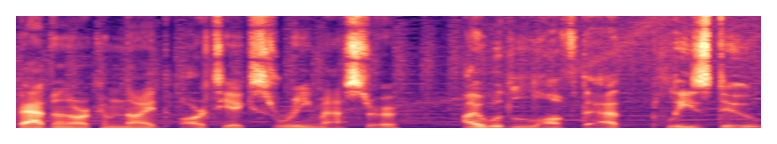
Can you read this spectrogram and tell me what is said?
Batman Arkham Knight RTX Remaster, I would love that. Please do.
